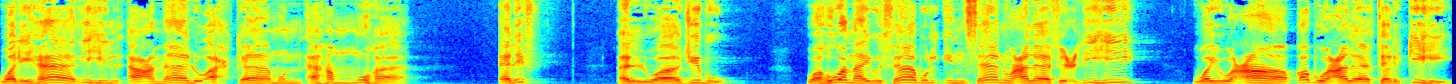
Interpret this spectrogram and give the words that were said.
ولهذه الأعمال أحكام أهمها. ألف. الواجب وهو ما يثاب الإنسان على فعله ويعاقب على تركه.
